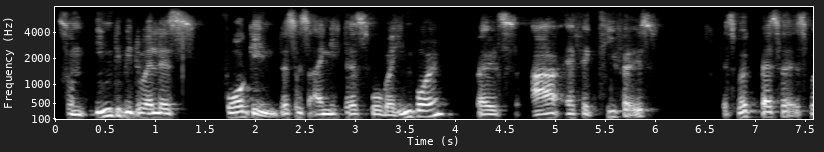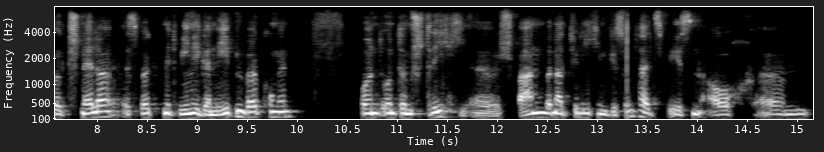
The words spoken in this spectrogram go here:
so ein individuelles Vorgehen, das ist eigentlich das, wo wir hinwollen, weil es A effektiver ist, es wirkt besser, es wirkt schneller, es wirkt mit weniger Nebenwirkungen und unterm Strich äh, sparen wir natürlich im Gesundheitswesen auch ähm,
